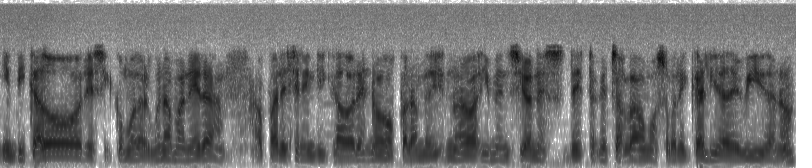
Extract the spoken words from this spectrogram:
indicadores y cómo de alguna manera aparecen indicadores nuevos para medir nuevas dimensiones de esto que charlábamos sobre calidad de vida, ¿no?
